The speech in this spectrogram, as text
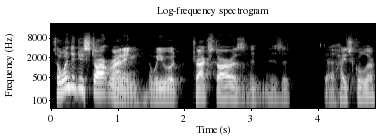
So, when did you start running? Were you a track star as as a, a high schooler?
